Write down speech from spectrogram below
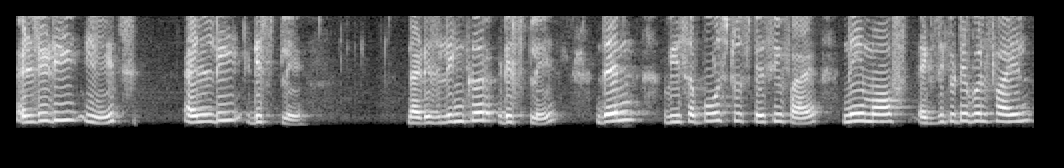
LDD is LD display. That is linker display. Then we supposed to specify name of executable file.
